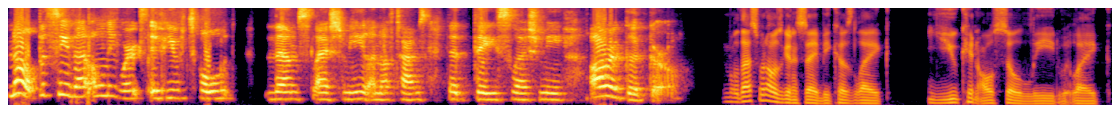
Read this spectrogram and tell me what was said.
No, but see, that only works if you've told them slash me enough times that they slash me are a good girl. Well, that's what I was going to say because, like, you can also lead with, like,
